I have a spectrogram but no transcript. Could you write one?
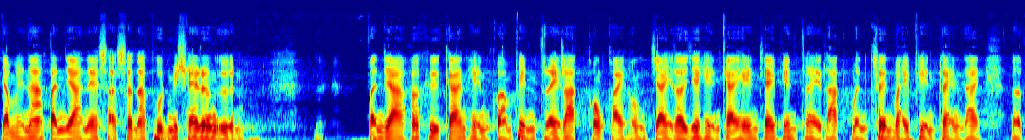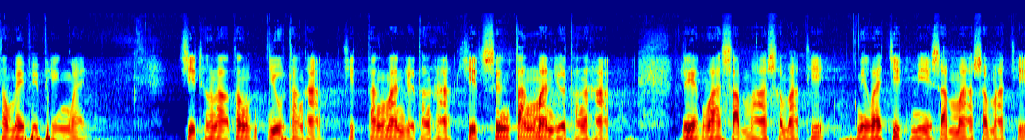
จำไว้นะปัญญาในศาสนาพุทธไม่ใช่เรื่องอื่น ปัญญาก็คือการเห็นความเป็นไตรลักษณ์ของกายของใจ เราจะเห็นกายเห็นใจเป็นไตรลักษณ์มันเคลื่อนไหวเปลี่ยนแปลงได้ เราต้องไม่ไปเพ่งไว้จิตของเราต้องอยู่ต่างหาก จิตตั้งมั่นอยู่ต่างหาก จิตซึ่งตั้งมั่นอยู่ต่างหาก เรียกว่าสัมมาสมาธิ เรียกว่าจิตมีสัมมาสมาธิ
